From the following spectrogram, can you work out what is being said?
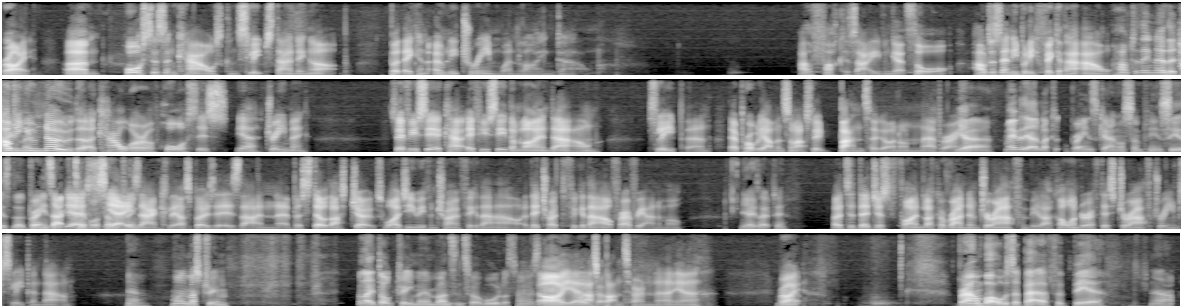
Right. Um, horses and cows can sleep standing up, but they can only dream when lying down. How the fuck does that even get thought? How does anybody figure that out? How do they know they're How do you know that a cow or a horse is yeah dreaming? So if you see a cow, if you see them lying down, sleeping, they're probably having some absolute banter going on in their brain. Yeah, maybe they have like a brain scan or something and see if the brain's active Yes, or something. Yeah, exactly. I suppose it is that, it? But still, that's jokes. Why do you even try and figure that out? They tried to figure that out for every animal? Yeah, exactly. Or did they just find like a random giraffe and be like, I wonder if this giraffe dreams sleeping down? Yeah. Well, it must dream. like dog dreaming and runs into a wall or something. Oh like, yeah, that's up. banter, isn't it? Yeah. Right. Right. Brown bottles are better for beer. Did you know that?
